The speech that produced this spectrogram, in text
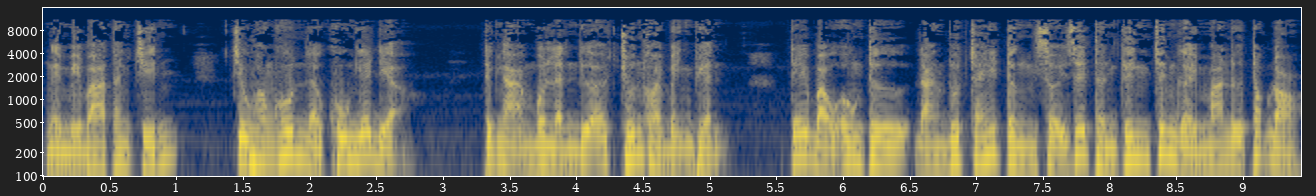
Ngày 13 tháng 9 Chiều hoàng hôn ở khu nghĩa địa. Thịnh Hạ một lần nữa trốn khỏi bệnh viện. Tế bào ung thư đang đốt cháy từng sợi dây thần kinh trên người ma nữ tóc đỏ.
